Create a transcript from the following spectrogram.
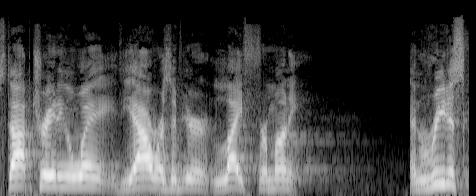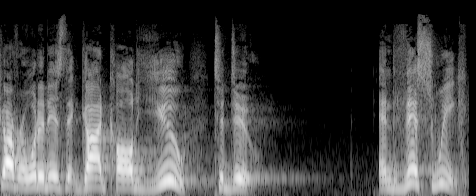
Stop trading away the hours of your life for money and rediscover what it is that God called you to do. And this week,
